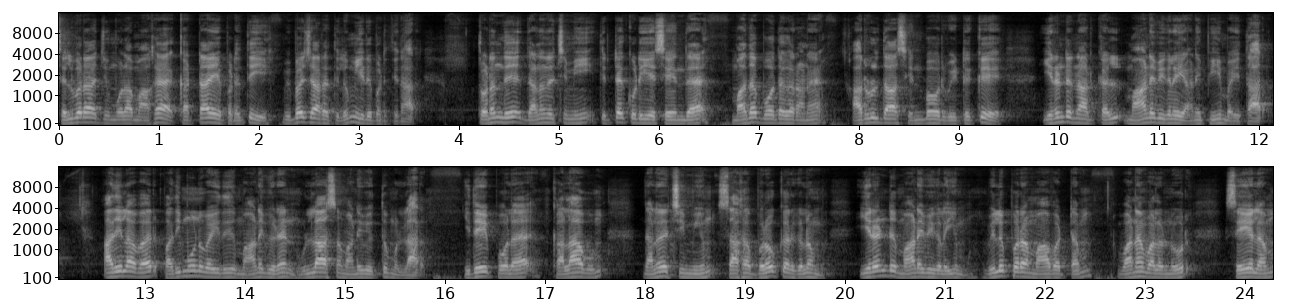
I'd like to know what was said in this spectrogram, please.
செல்வராஜ் மூலமாக கட்டாயப்படுத்தி விபச்சாரத்திலும் ஈடுபடுத்தினார். தொடர்ந்து தனலட்சுமி திட்டக்குடியை சேர்ந்த மத போதகரான அருள்தாஸ் என்பவர் வீட்டுக்கு இரண்டு நாட்கள் மாணவிகளை அனுப்பியும் வைத்தார். அதில் அவர் பதிமூணு வயது மாணவியுடன் உல்லாசம் அணிவித்தும் உள்ளார். இதேபோல கலாவும் தனலட்சுமியும் சக புரோக்கர்களும் இரண்டு மாணவிகளையும் விழுப்புரம் மாவட்டம் வனவளனூர் சேலம்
